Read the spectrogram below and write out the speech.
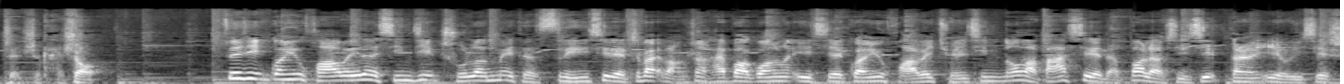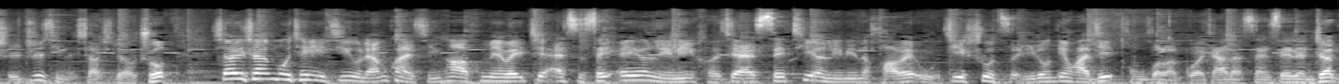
正式开售。最近关于华为的新机，除了 Mate 40系列之外，网上还曝光了一些关于华为全新 nova 八系列的爆料信息，当然也有一些实质性的消息流出。消息称，目前已经有两款型号，分别为 GSC AN00 和 GSC TN00 的华为 5G 数字移动电话机通过了国家的 3C 认证。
